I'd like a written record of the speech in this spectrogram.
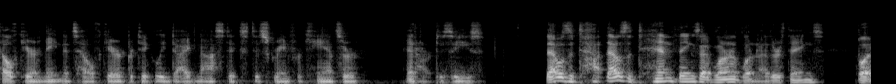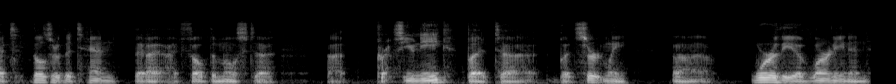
healthcare and maintenance healthcare, particularly diagnostics to screen for cancer and heart disease that was a that was the ten things I've learned. I've learned other things, but those are the ten that I, I felt the most uh, uh, perhaps unique, but uh, but certainly uh, worthy of learning and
